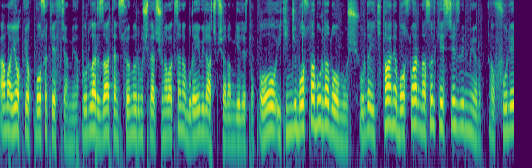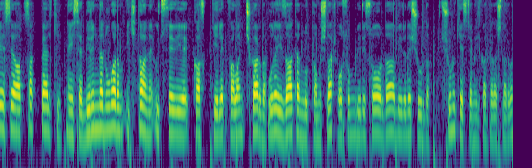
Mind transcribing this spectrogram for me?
Ama yok yok boss'u keseceğim ya. Buraları zaten sömürmüşler. Şuna baksana burayı bile açmış adam gelirken. Oo ikinci boss da burada doğmuş. Burada iki tane boss var. Nasıl keseceğiz bilmiyorum. Full ES atsak belki. Neyse birinden umarım iki tane 3 seviye kask yelek falan çıkar da. Burayı zaten lootlamışlar. Boss'un birisi orada biri de şurada. Şunu keseceğim ilk arkadaşlar ben.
